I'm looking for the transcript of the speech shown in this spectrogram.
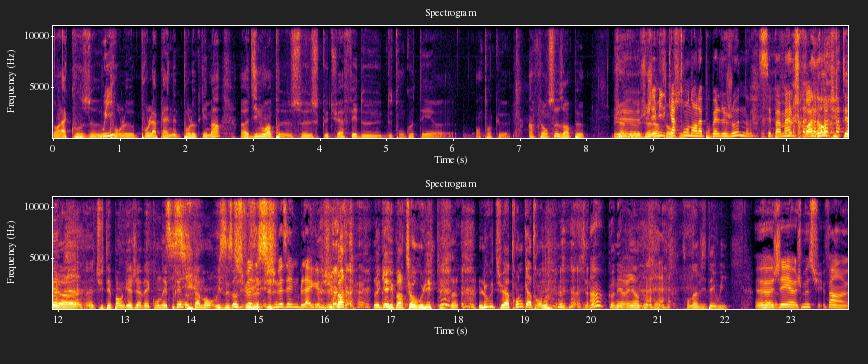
dans la cause euh, Oui. pour, le, pour la planète, pour le climat. Euh, Dis-nous un peu ce, ce que tu as fait de, de ton côté euh, en tant que influenceuse un peu. Euh, J'ai mis le carton dans la poubelle jaune. C'est pas mal, je crois, non Non, tu t'es, euh, tu t'es pas engagé avec On est prêt si. notamment. Oui, c'est ça. je, faisais, suis je faisais une blague. je suis parti- le gars est parti en roue libre tout seul. Lou, tu as 34 ans. Je ne Hein connais rien de son, son invité, oui. Euh, j'ai, je me suis, enfin,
